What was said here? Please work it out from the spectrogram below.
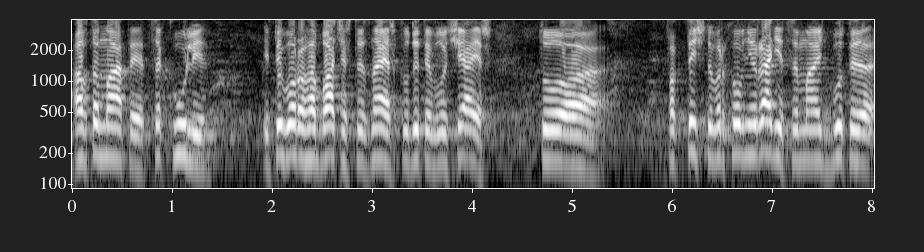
автомати, це кулі, і ти ворога бачиш, ти знаєш, куди ти влучаєш, то фактично в Верховній Раді це мають бути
